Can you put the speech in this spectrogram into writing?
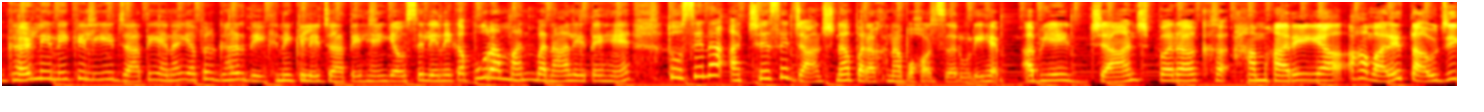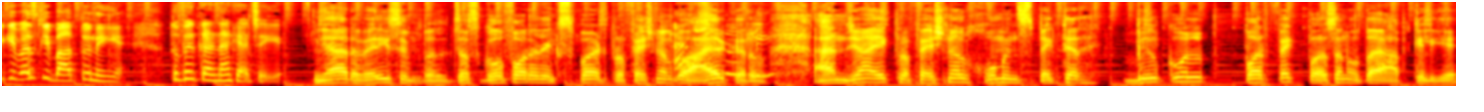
घर लेने के लिए जाते हैं ना या फिर घर देखने के लिए जाते हैं या उसे लेने का पूरा मन बना लेते हैं तो उसे ना अच्छे से जांचना परखना बहुत ज़रूरी है। अब ये जाँच परख हमारे या हमारे ताऊजी की बस की बात तो नहीं है तो फिर करना क्या चाहिए? यार very simple just go for an expert professional को हायर करो। एंड जहाँ एक प्रोफेशनल होम इंस्पेक्टर बिल्कुल परफेक्ट पर्सन होता है आपके लिए,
